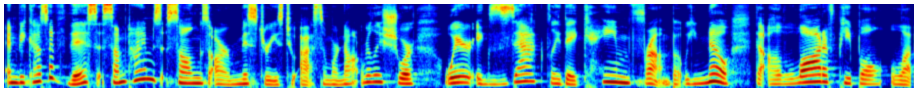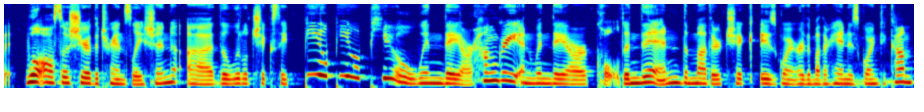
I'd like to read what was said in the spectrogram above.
And because of this, sometimes songs are mysteries to us and we're not really sure where exactly they came from, but we know that a lot of people love it. We'll also share the translation. Uh, the little chicks say pew, pew, pew when they are hungry and when they are cold. And then the mother chick is going, or the mother hen is going to come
